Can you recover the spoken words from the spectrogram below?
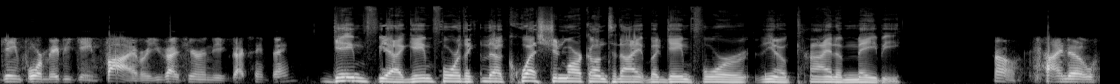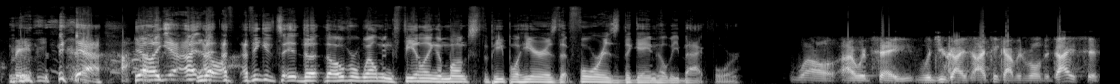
game four, maybe game five. Are you guys hearing the exact same thing? Game, yeah, game four. The the question mark on tonight, but game four, you know, kind of maybe. Oh, I know, maybe. yeah, yeah, like yeah. I, know, I, I, think it's it, the the overwhelming feeling amongst the people here is that four is the game he'll be back for. Well, I would say, would you guys? I think I would roll the dice if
